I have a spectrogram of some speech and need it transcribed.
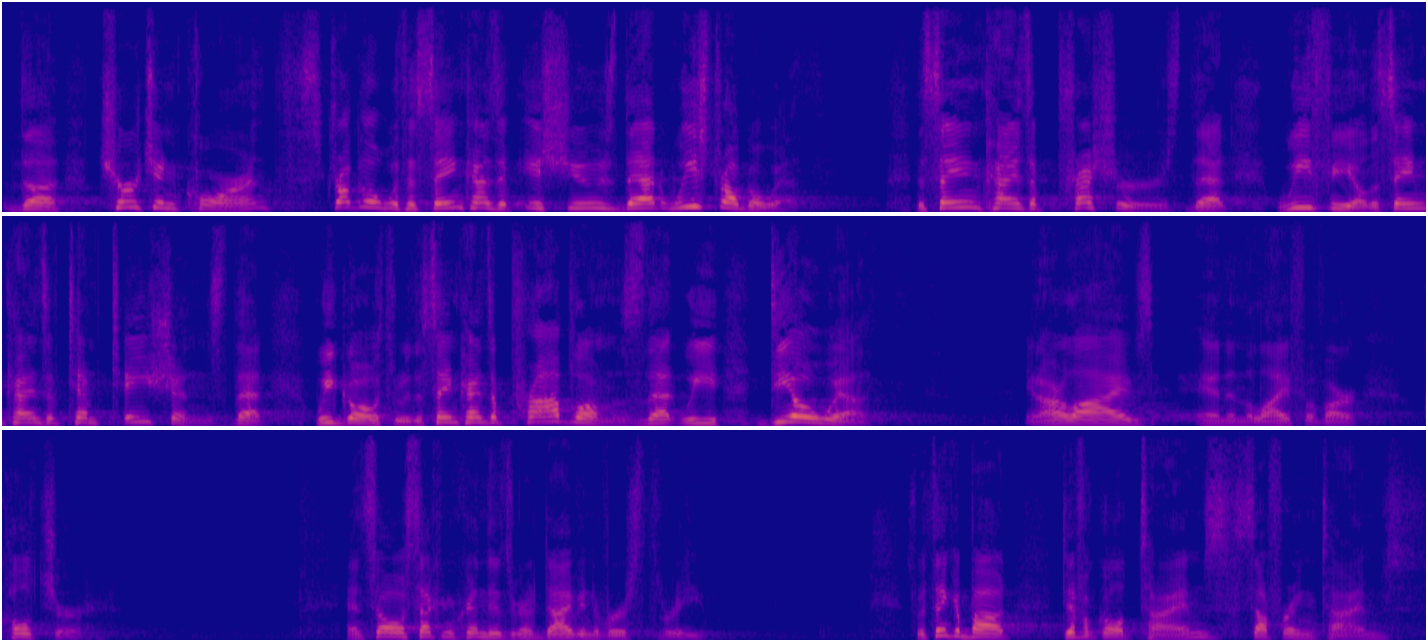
the church in Corinth, struggle with the same kinds of issues that we struggle with. The same kinds of pressures that we feel, the same kinds of temptations that we go through, the same kinds of problems that we deal with. in our lives and in the life of our culture. And so, 2 Corinthians, we're going to dive into verse 3. So, we think about difficult times, suffering times.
